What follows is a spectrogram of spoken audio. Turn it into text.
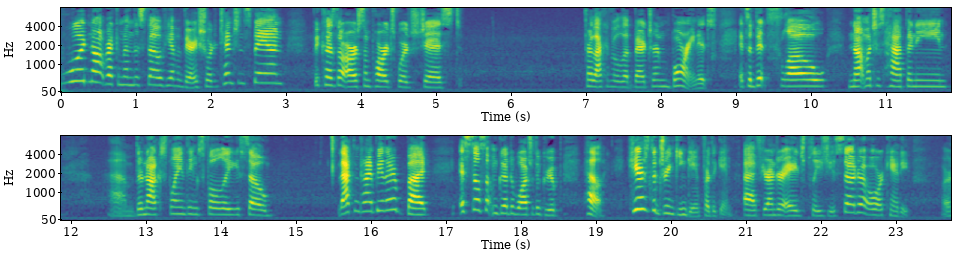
would not recommend this though if you have a very short attention span because there are some parts where it's just for lack of a better term boring. It's it's a bit slow, not much is happening. Um, they're not explaining things fully, so that can kind of be there, but it's still something good to watch with a group. Hell, here's the drinking game for the game. Uh, if you're underage, please use soda or candy or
